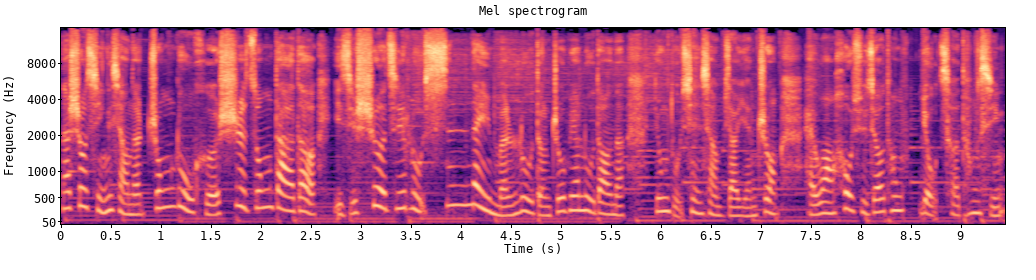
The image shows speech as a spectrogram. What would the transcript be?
那受其影响呢，中路和世宗大道以及射击路。新内门路等周边路道呢，拥堵现象比较严重，还望后续交通右侧通行。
